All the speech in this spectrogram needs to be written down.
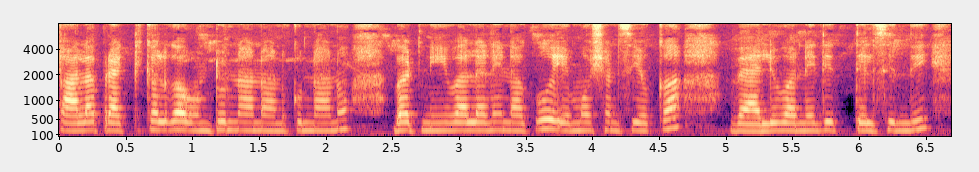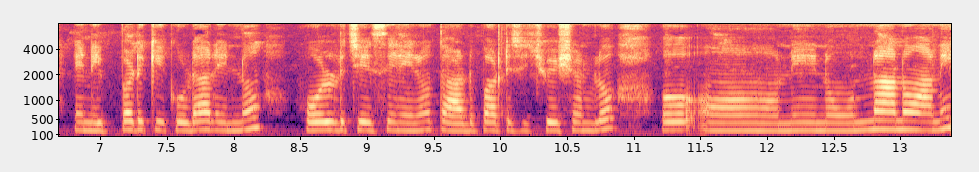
చాలా ప్రాక్టికల్గా ఉంటున్నాను అనుకున్నాను. బట్ నీ వల్లనే నాకు ఎమోషన్స్ యొక్క వాల్యూ అనేది తెలిసింది. నేను ఇప్పటికీ కూడా నిన్ను హోల్డ్ చేసి నేను థర్డ్ పార్టీ సిచ్యువేషన్లో నేను ఉన్నాను అని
